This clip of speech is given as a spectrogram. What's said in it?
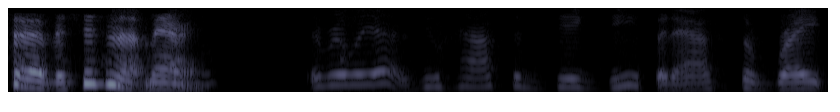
service, isn't it, Mary? It really is. You have to dig deep and ask the right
